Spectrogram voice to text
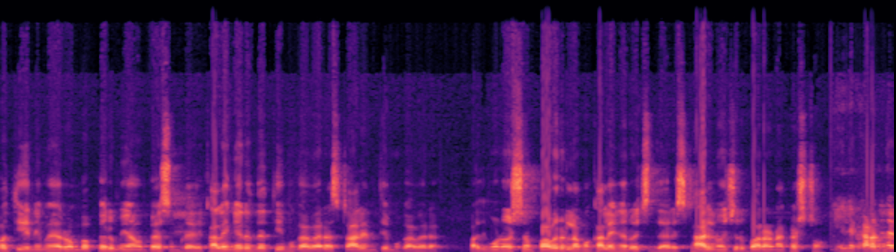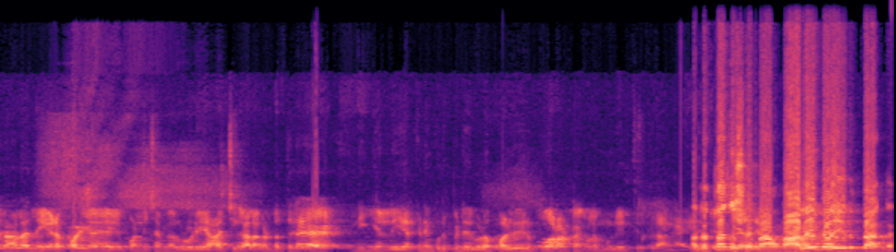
பற்றி இனிமேல் ரொம்ப பெருமையாகவும் பேச முடியாது. கலைஞர் இருந்த திமுக வேற ஸ்டாலின் திமுக வேற. பதிமூணு வருஷம் பவர் இல்லாமல் கலைஞர் வச்சிருந்தாரு. ஸ்டாலின் வச்சிருப்பாரானா கஷ்டம். இல்ல கடந்த கால இந்த எடப்பாடி பழனிசாமி அவர்களுடைய ஆட்சி காலகட்டத்துல நீங்கள் ஏற்கனவே குறிப்பிட்டது போல பல்வேறு போராட்டங்களை முன்னிறுத்திருக்கிறாங்க. அதைத்தாங்க சொல்றேன் அவங்க அலைவா இருந்தாங்க.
